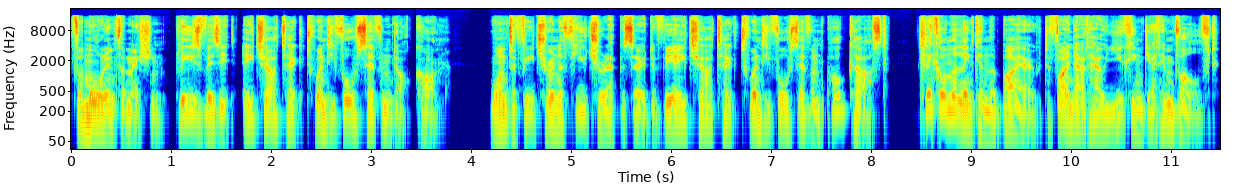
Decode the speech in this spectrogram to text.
For more information, please visit hrtech247.com. Want to feature in a future episode of the HR Tech 24 7 podcast? Click on the link in the bio to find out how you can get involved.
